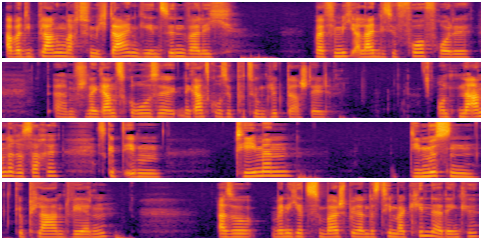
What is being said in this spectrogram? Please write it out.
aber die Planung macht für mich dahingehend Sinn, weil ich, weil für mich allein diese Vorfreude ähm, schon eine ganz, große, eine ganz große Portion Glück darstellt. Und eine andere Sache, es gibt eben Themen, die müssen geplant werden. Also wenn ich jetzt zum Beispiel an das Thema Kinder denke,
